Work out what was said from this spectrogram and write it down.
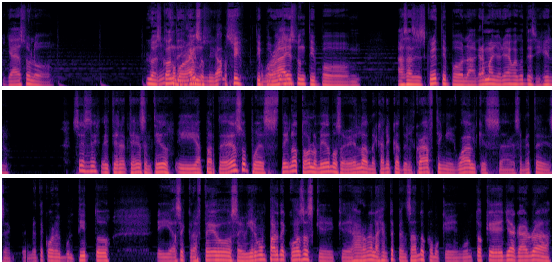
y ya eso lo, lo esconde. Como digamos. digamos. Sí, tipo Horizon, tipo Assassin's Creed, tipo la gran mayoría de juegos de sigilo. Sí, sí, tiene, tiene sentido. Y aparte de eso, pues, de no todo lo mismo, se ven las mecánicas del crafting igual, que se, se mete, se mete con el bultito y hace crafteo. Se vieron un par de cosas que, que, dejaron a la gente pensando como que en un toque ella agarra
